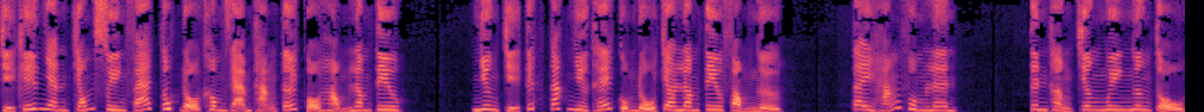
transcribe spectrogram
chỉ khí nhanh chóng xuyên phá tốc độ không giảm thẳng tới cổ họng lâm tiêu. Nhưng chỉ tích tắc như thế cũng đủ cho lâm tiêu phòng ngự. Tay hắn vung lên. Tinh thần chân nguyên ngưng tụ.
